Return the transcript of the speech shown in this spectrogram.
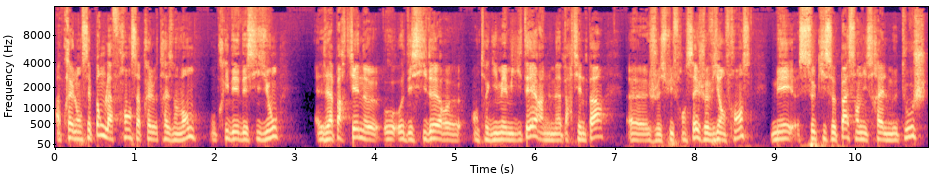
après le 11 septembre, la France après le 13 novembre ont pris des décisions. Elles appartiennent aux, décideurs euh, entre guillemets militaires, elles ne m'appartiennent pas. Euh, je suis français, je vis en France, mais ce qui se passe en Israël me touche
